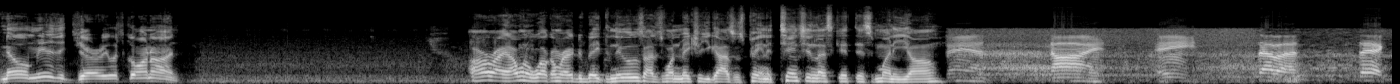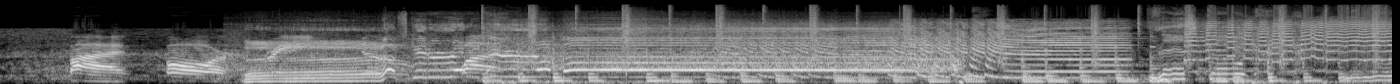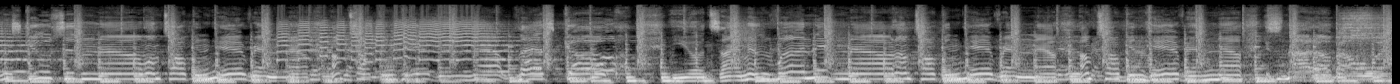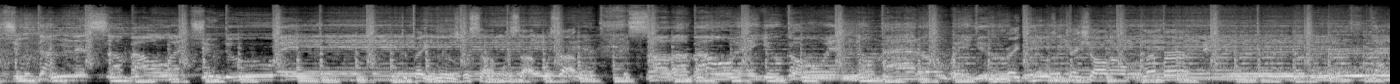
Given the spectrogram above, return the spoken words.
No music, Jerry. What's going on? All right, I want to welcome right to debate the news. I just want to make sure you guys was paying attention. Let's get this money, y'all. Ten, nine, eight, seven, six, five, four, three, uh, two, Let's get ready one. to rumble! Let's go. Make no excuses now. I'm talking here and now. I'm talking here and now. Let's go. Your time is running out. I'm talking here and now. I'm talking here and now. It's not about what you've done, it's about what you do. The news. What's up? What's up? What's up? It's all about where you going, no matter where you the news. In case y'all don't remember,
